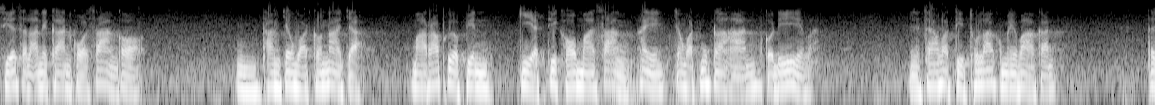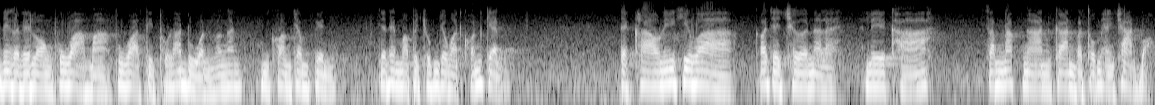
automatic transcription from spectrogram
เสียสละในการก่อสร้างก็ทางจังหวัดก็น่าจะมารับเพื่อเป็นเกียรติที่เขามาสร้างให้จังหวัดมุกดาหารก็ดีว่ะถ้าว่าติดธุระก็ไม่ว่ากัน แต่นี่ก็ได้ลองผู้ว่ามาผู้ว่าติดธุระด่วนว่างั้น มีความจำเป็น จะได้มาประชุมจังหวัดขอนแก่น แต่คราวนี้คิดว่าเขาจะเชิญอะไร เลขาสำนักงานการประถมแห่งชาติบอก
